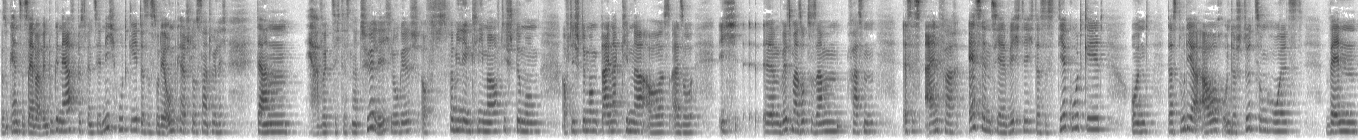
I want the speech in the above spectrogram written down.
Also du kennst es selber, wenn du genervt bist, wenn es dir nicht gut geht, das ist so der Umkehrschluss natürlich, dann ja, wirkt sich das natürlich logisch aufs Familienklima, auf die Stimmung, auf die Stimmung deiner Kinder aus. Also ich äh, will es mal so zusammenfassen. Es ist einfach essentiell wichtig, dass es dir gut geht und dass du dir auch Unterstützung holst, wenn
